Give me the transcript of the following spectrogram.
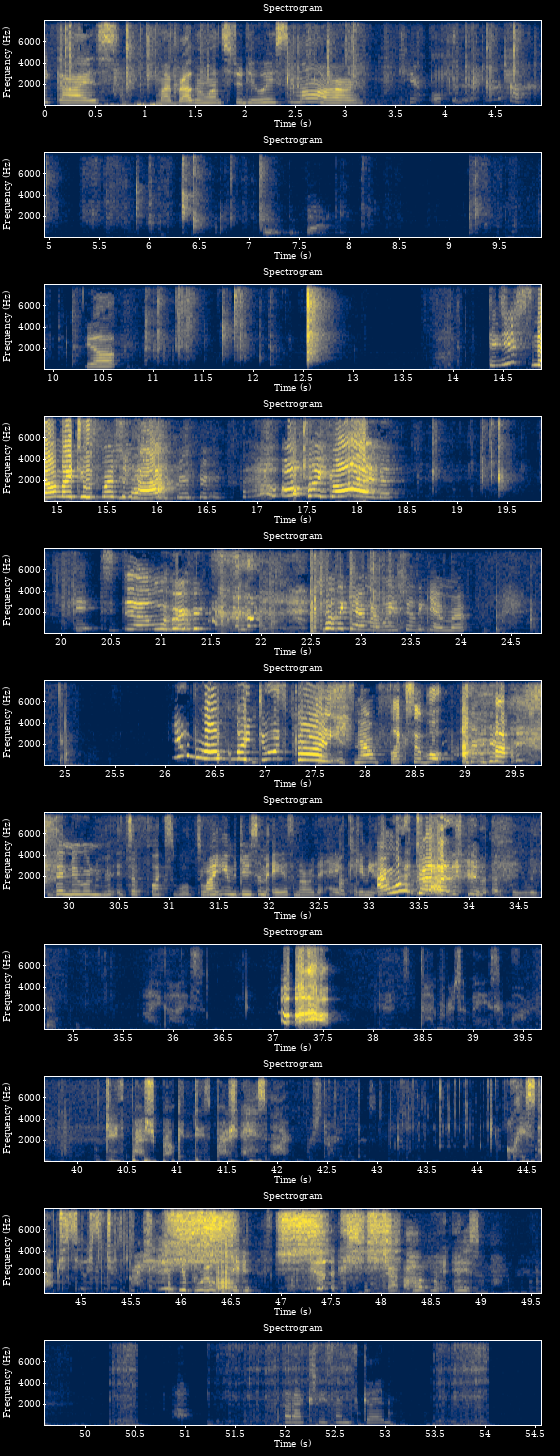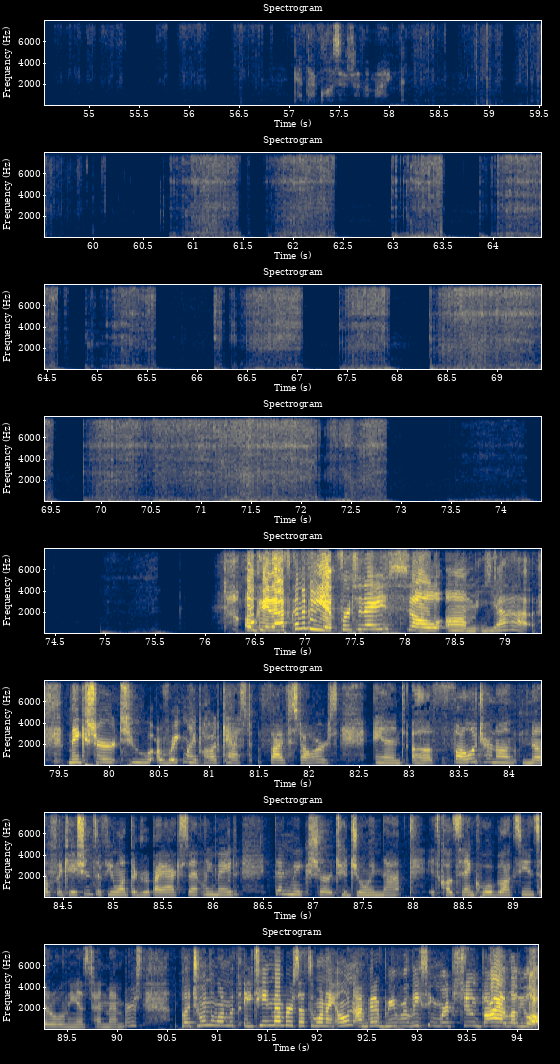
wait, guys. My brother wants to do ASMR. Can't open it. Ah. Oh, the back. Yup. Did you snap my toothbrush in half? oh my god! It still works. Show the camera. Wait, show the camera. You broke my toothbrush! It's now flexible. the new one, it's a flexible tool. Why don't you do some ASMR with it? Hey, give me that. I want to do it. okay, here we go. Hi guys. it's time for some ASMR. Toothbrush, broken toothbrush ASMR. We're starting with this. Okay, stop. Just use the toothbrush. you broke it. Shh. Shut up, my ASMR. That actually sounds good. Get that closer to the mic. Okay, that's gonna be it for today. So, um, yeah, make sure to rate my podcast five stars and uh, follow, turn on notifications if you want the group I accidentally made. Then make sure to join that. It's called San Cool Block Scenes. It only has ten members, but join the one with eighteen members. That's the one I own. I'm gonna be releasing merch soon. Bye. I love you all.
